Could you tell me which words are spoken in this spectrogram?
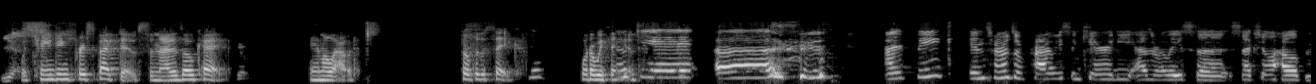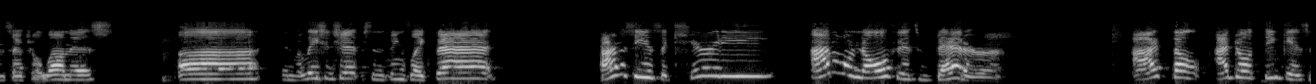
yes. with changing perspectives, and that is okay yep. and allowed. So, for the sake, what are we thinking? Okay. Uh, I think in terms of privacy security as it relates to sexual health and sexual wellness, uh, in relationships and things like that, privacy and security, I don't know if it's better. I don't I don't think it's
